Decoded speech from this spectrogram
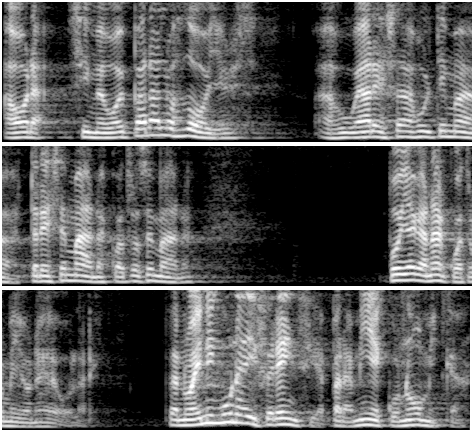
Ahora, si me voy para los Dodgers a jugar esas últimas tres semanas, cuatro semanas, voy a ganar 4 millones de dólares. O sea, no hay ninguna diferencia para mí económica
